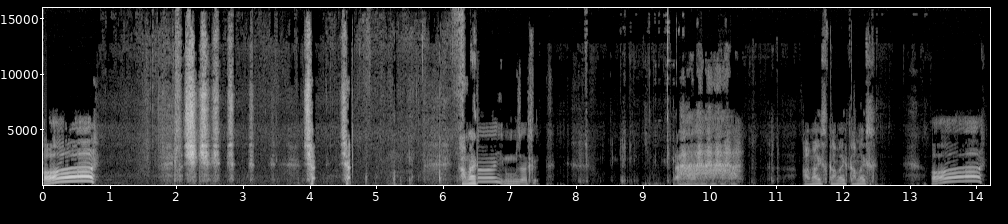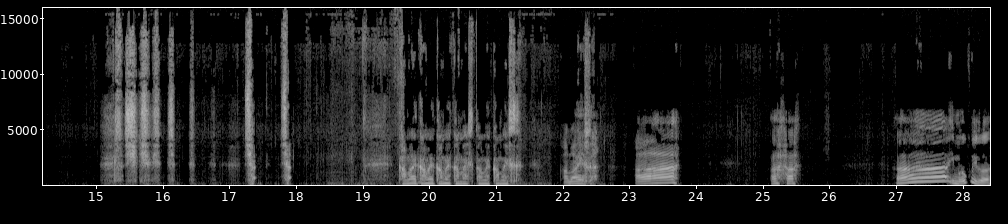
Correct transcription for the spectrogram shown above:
아. 샤, 샤. 가만히, 아, 이놈 자식. 아, 가만히 있어, 가만히 있어, 가만히 있어. 아. 샤, 샤. 가만히, 가만히, 가만히, 가만히 있어, 가만히, 가만히 있어. 가만히 있어. 아, 아하. 아, 이 뭐고, 이거?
